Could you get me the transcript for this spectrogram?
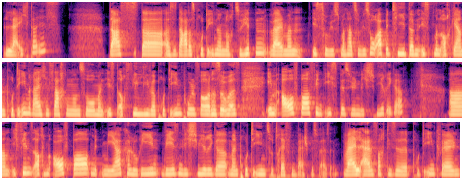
leichter ist, dass da, also da das Protein dann noch zu hitten, weil man ist sowieso, man hat sowieso Appetit, dann isst man auch gern proteinreiche Sachen und so, man isst auch viel lieber Proteinpulver oder sowas. Im Aufbau finde ich es persönlich schwieriger. Ähm, ich finde es auch im Aufbau mit mehr Kalorien wesentlich schwieriger, mein Protein zu treffen beispielsweise, weil einfach diese Proteinquellen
